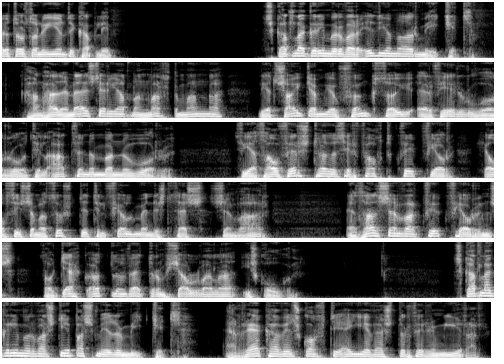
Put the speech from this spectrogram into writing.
29. kapli Skallagrimur var yðjumadur mikill. Hann hafði með sér jafnan margt manna, létt sækja mjög föng þau er fyrir voru og til atvinnum mönnu voru, því að þá fyrst höfðu þeir fátt kvikfjár hjá því sem að þurfti til fjölmennist þess sem var, en það sem var kvikfjárins þá gekk öllum vetrum sjálfala í skógum. Skallagrimur var skipasmiður mikill, en reka við skorti eigi vestur fyrir mýrar.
